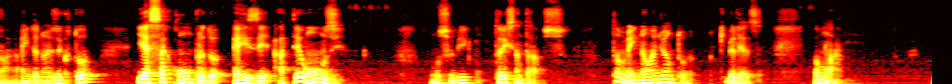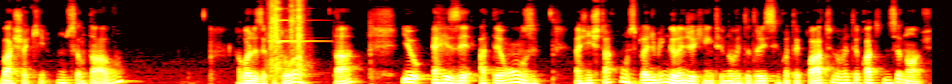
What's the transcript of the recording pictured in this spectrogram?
ó, ainda não executou. E essa compra do RZ AT11, vamos subir 3 centavos, também não adiantou. Que beleza. Vamos lá baixa aqui um centavo. Agora executou, tá? E o RZ até 11, a gente está com um spread bem grande aqui entre 93,54 e 94,19.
